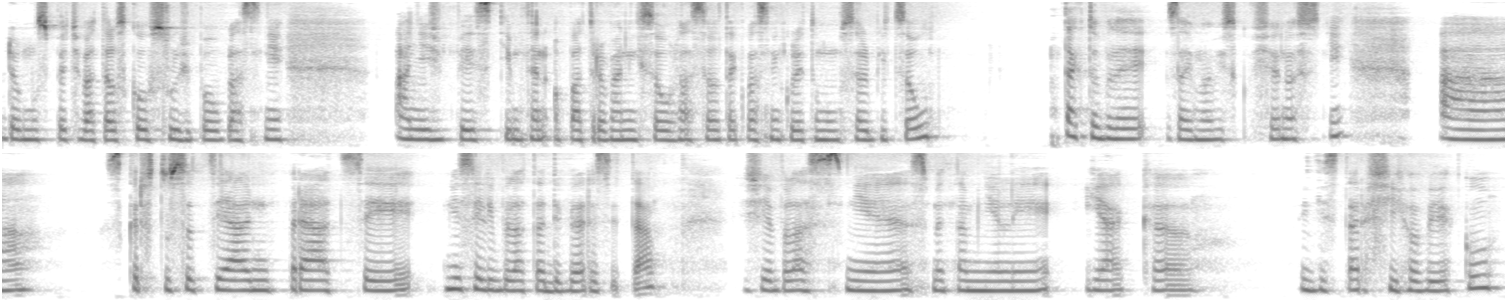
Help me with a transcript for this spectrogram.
domu s pečovatelskou službou vlastně, aniž by s tím ten opatrovaný souhlasil, tak vlastně kvůli tomu musel být soud. Tak to byly zajímavé zkušenosti. A skrz tu sociální práci mně se líbila ta diverzita, že vlastně jsme tam měli jak eh, lidi staršího věku,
